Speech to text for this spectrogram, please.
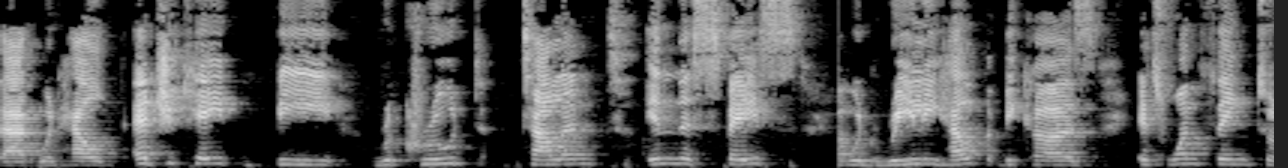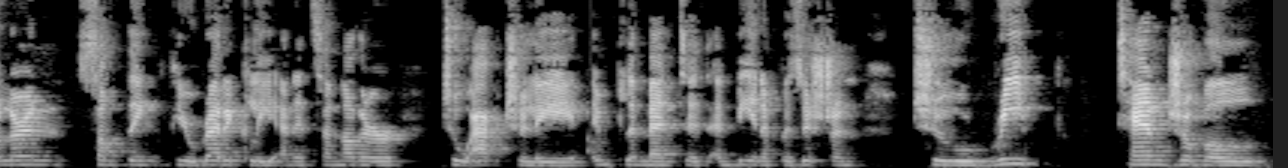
that would help educate, be recruit talent in this space would really help because it's one thing to learn something theoretically and it's another to actually implement it and be in a position to reap tangible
